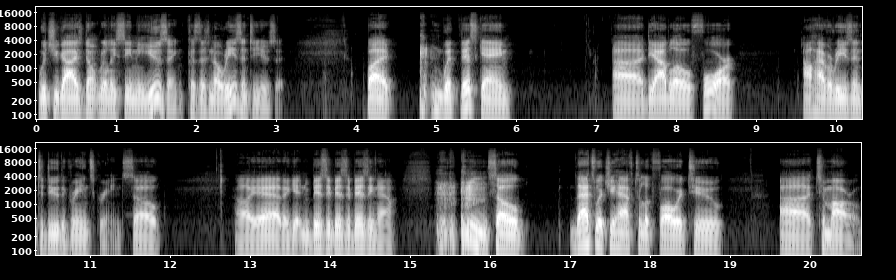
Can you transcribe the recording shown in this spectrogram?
which you guys don't really see me using because there's no reason to use it. But with this game, uh, Diablo 4, I'll have a reason to do the green screen. So, oh yeah, they're getting busy, busy, busy now. so that's what you have to look forward to uh, tomorrow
